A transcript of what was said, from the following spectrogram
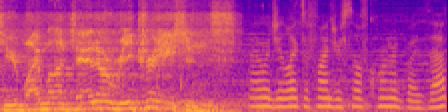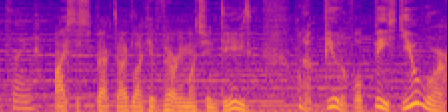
To you by Montana Recreations. How would you like to find yourself cornered by that thing? I suspect I'd like it very much indeed. What a beautiful beast you were!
